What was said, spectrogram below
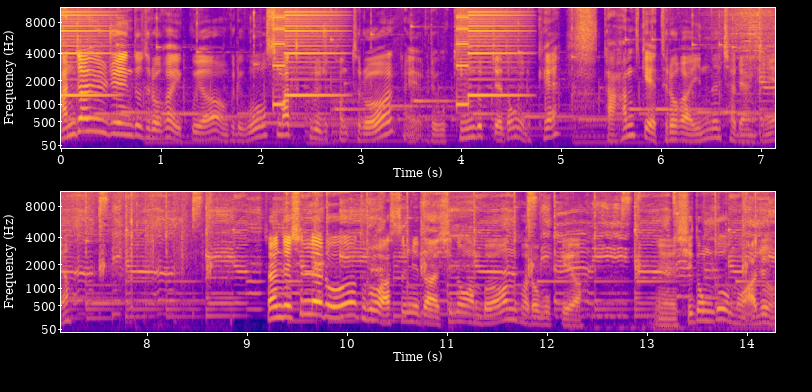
반자율 주행도 들어가 있고요. 그리고 스마트 크루즈 컨트롤 예, 그리고 긴급 제동 이렇게 다 함께 들어가 있는 차량이에요. 자 이제 실내로 들어왔습니다. 시동 한번 걸어볼게요. 예, 시동도 뭐 아주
